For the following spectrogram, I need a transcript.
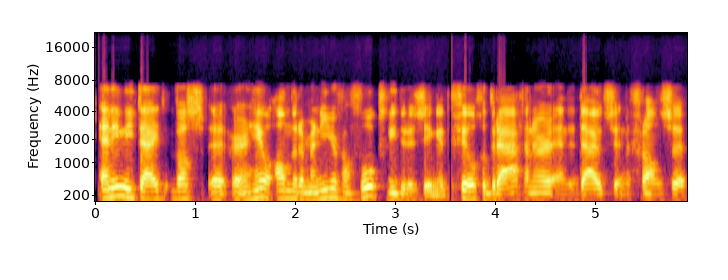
En in die tijd was eh, er een heel andere manier van volksliederen zingen. Veel gedragener en de Duitse en de Franse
